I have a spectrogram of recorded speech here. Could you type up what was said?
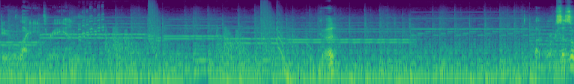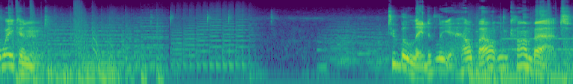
Do Lightning 3 again. Good. But Rooks has awakened! To belatedly help out in combat!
